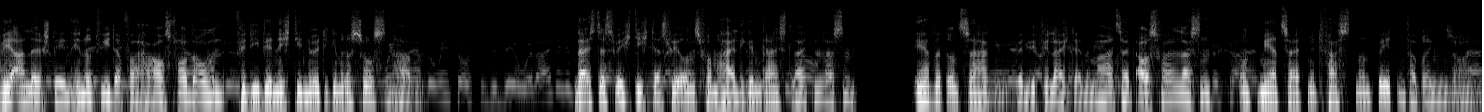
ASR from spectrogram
Wir alle stehen hin und wieder vor Herausforderungen, für die wir nicht die nötigen Ressourcen haben. Da ist es wichtig, dass wir uns vom Heiligen Geist leiten lassen. Er wird uns sagen, wenn wir vielleicht eine Mahlzeit ausfallen lassen und mehr Zeit mit Fasten und Beten verbringen sollen.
